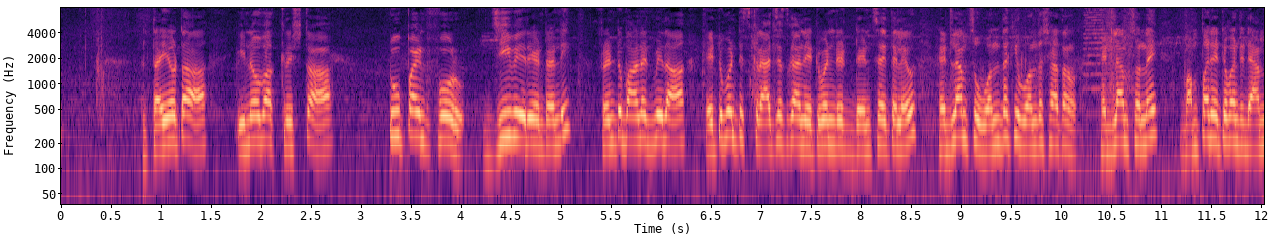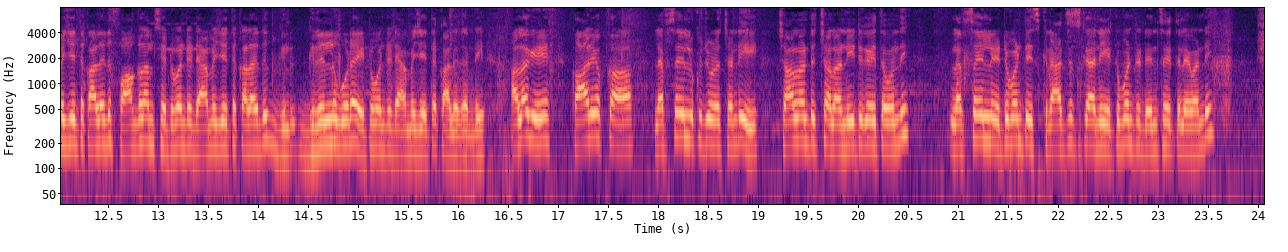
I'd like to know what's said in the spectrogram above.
Toyota Innova Crysta two point four G variant అండి. ఫ్రంట్ బానెట్ మీద ఎటువంటి స్క్రాచెస్ కానీ ఎటువంటి డెంట్స్ అయితే లేవు. హెడ్ ల్యాంప్స్ వందకి వంద శాతం హెడ్ ల్యాంప్స్ ఉన్నాయి. బంపర్ ఎటువంటి డ్యామేజ్ అయితే కాలేదు. ఫాగ్ ల్యాంప్స్ ఎటువంటి డ్యామేజ్ అయితే కాలేదు. గ్రిల్ కూడా ఎటువంటి డ్యామేజ్ అయితే కాలేదండి. అలాగే కార్ యొక్క లెఫ్ట్ సైడ్ లుక్ చూడొచ్చండి. చాలా అంటే చాలా నీట్గా అయితే ఉంది. లెఫ్ట్ సైడ్లో ఎటువంటి స్క్రాచెస్ కానీ ఎటువంటి డెన్స్ అయితే లేవండి.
